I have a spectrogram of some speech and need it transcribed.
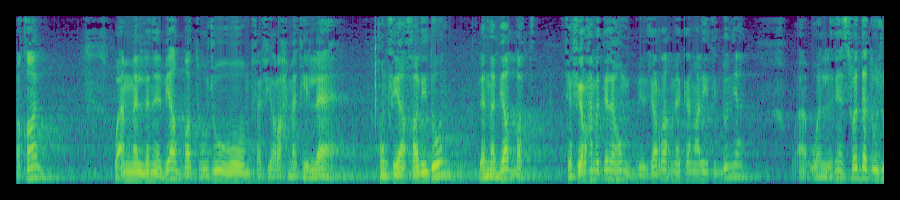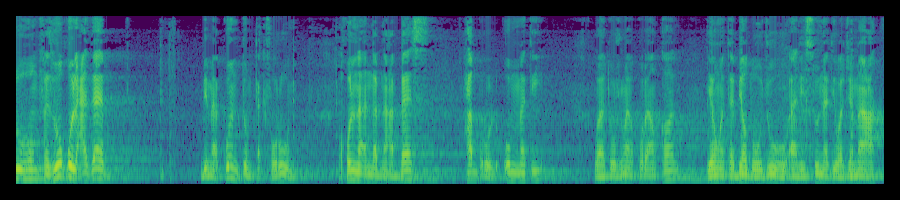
فقال وأما الذين أبيضت وجوههم ففي رحمة الله. هم فيها خالدون لأن أبيضت ففي رحمة الله هم بجراء ما كانوا عليه في الدنيا والذين اسودت وجوههم فذوقوا العذاب بما كنتم تكفرون. وقلنا أن ابن عباس حبر الأمة وترجمان القرآن قال يوم تبيض وجوه أهل السنة والجماعة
